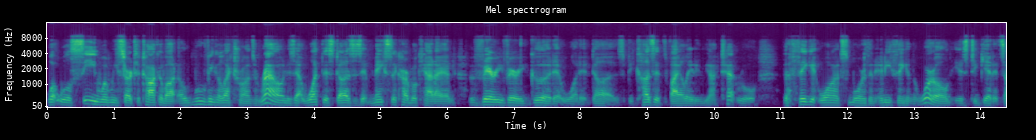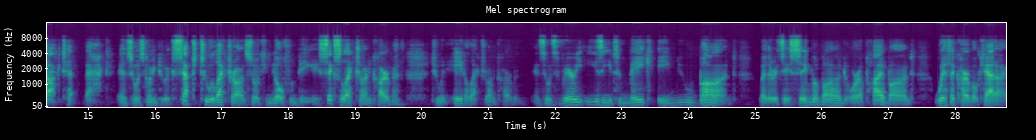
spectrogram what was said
what we'll see when we start to talk about moving electrons around is that what this does is it makes the carbocation very, very good at what it does. Because it's violating the octet rule, the thing it wants more than anything in the world is to get its octet back. And so it's going to accept two electrons, so it can go from being a six electron carbon to an eight electron carbon. And so it's very easy to make a new bond, whether it's a sigma bond or a pi bond, with a carbocation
